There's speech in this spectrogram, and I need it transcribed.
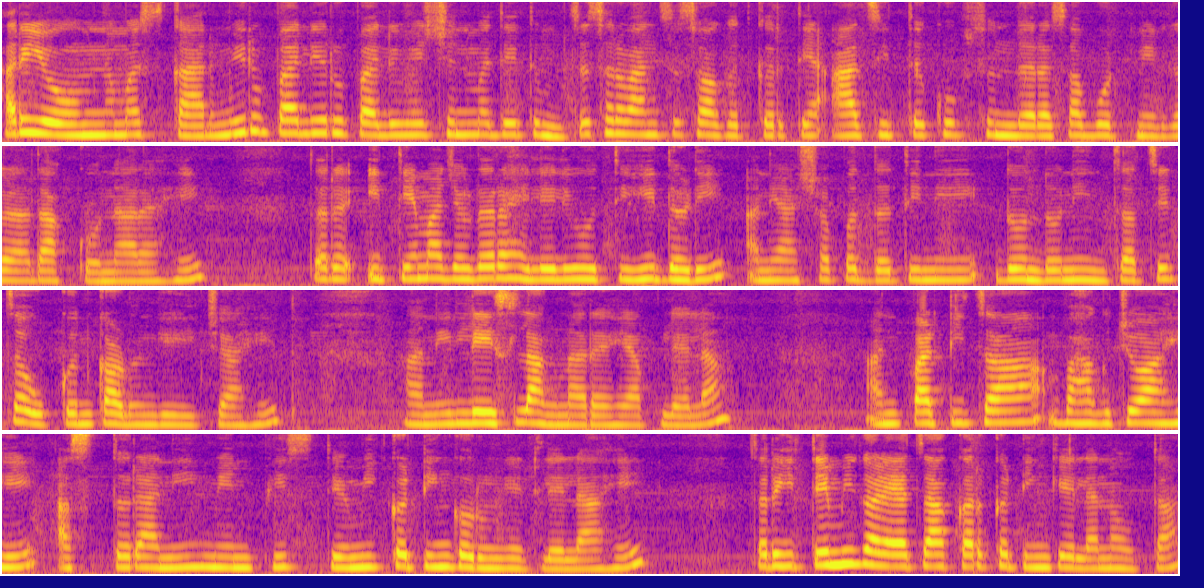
हरि ओम नमस्कार. मी रुपाली रुपाली फॅशनमध्ये तुमचं सर्वांचं स्वागत करते. आज इथं खूप सुंदर असा बोटनेट गळा दाखवणार आहे. तर इथे माझ्याकडे राहिलेली होती ही धडी आणि अशा पद्धतीने दोन दोन इंचाचे चौकन काढून घ्यायचे आहेत आणि लेस लागणार आहे आपल्याला. आणि पाठीचा भाग जो आहे अस्तर आणि मेन पीस ते मी कटिंग करून घेतलेला आहे. तर इथे मी गळ्याचा आकार कटिंग केला नव्हता.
